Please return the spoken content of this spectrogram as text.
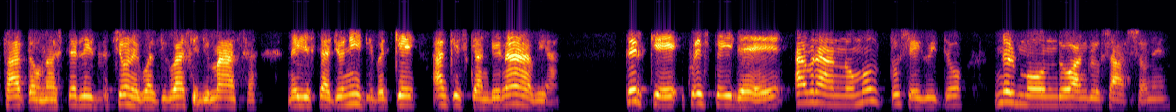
fatta una sterilizzazione quasi quasi di massa negli Stati Uniti, perché anche in Scandinavia, perché queste idee avranno molto seguito nel mondo anglosassone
